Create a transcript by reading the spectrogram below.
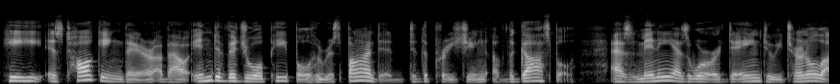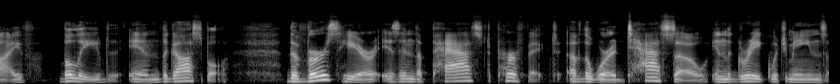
He is talking there about individual people who responded to the preaching of the gospel. As many as were ordained to eternal life believed in the gospel. The verse here is in the past perfect of the word tasso in the Greek, which means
